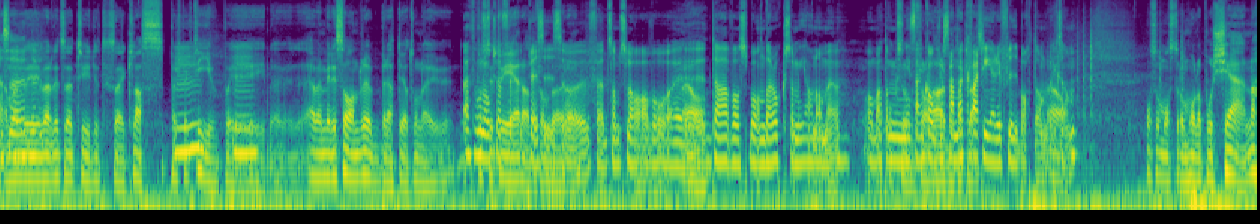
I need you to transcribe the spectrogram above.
Alltså, ja, det är väldigt så här, tydligt så här, klassperspektiv på i, Mm. även Melisandre berättar ju att hon är ju Att hon också född, precis och född som slav och eh, Ja. Davos bondar också med honom eh, om att de minsann kom från samma kvarter i Flybottom Ja. liksom. Och så måste de hålla på och tjäna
